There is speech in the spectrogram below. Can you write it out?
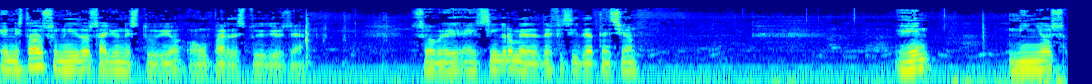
En Estados Unidos hay un estudio, o un par de estudios ya, sobre el síndrome de déficit de atención en niños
